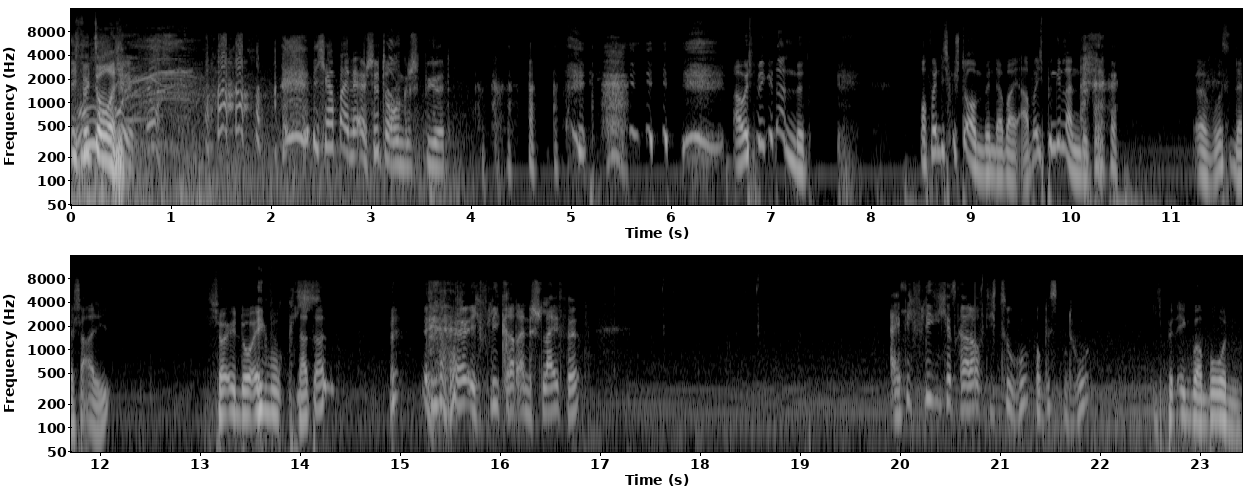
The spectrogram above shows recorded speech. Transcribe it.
Ich bin Uh, tot. cool. ich habe eine Erschütterung gespürt. Aber ich bin gelandet. Auch wenn ich gestorben bin dabei, aber ich bin gelandet. äh, wo ist denn der Charlie? Ich höre ihn nur irgendwo knattern. ich fliege gerade eine Schleife. Eigentlich fliege ich jetzt gerade auf dich zu. Wo bist denn du? Ich bin irgendwo am Boden.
